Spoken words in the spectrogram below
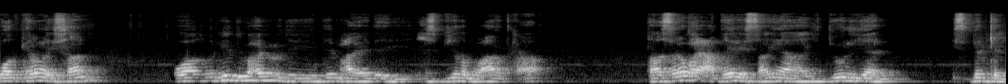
waad garanaysaan oo aqlabiyaddii waxay u codeeyeen dee maxay ahayde xisbiyada mucaaradka ah taasina waxay caddaynaysaa in ay doonayaan isbeddel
